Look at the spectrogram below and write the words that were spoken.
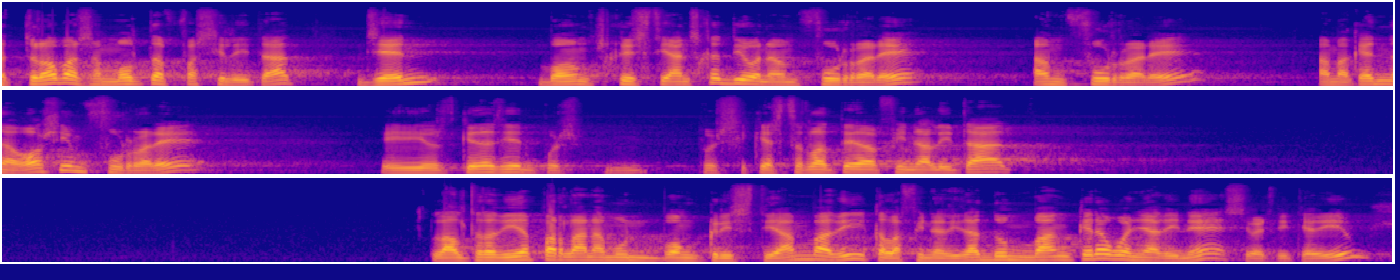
Et trobes amb molta facilitat gent, bons cristians, que et diuen em forraré, amb aquest negoci em forraré, i et quedes dient, pues, pues si aquesta és la teva finalitat... L'altre dia, parlant amb un bon cristià, em va dir que la finalitat d'un banc era guanyar diners. I vaig dir, què dius?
